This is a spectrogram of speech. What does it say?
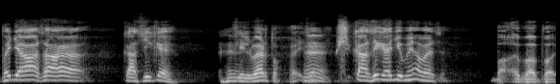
Pues ya sa cacique Gilberto, Eh. cacique yo misma vez. Va va va.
